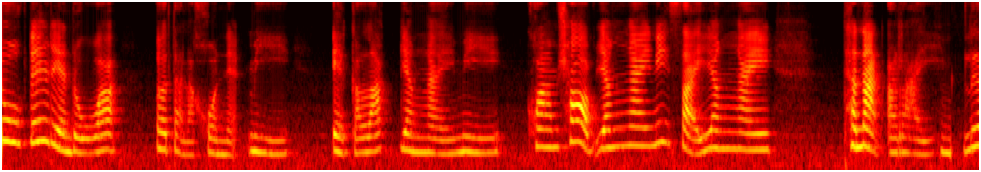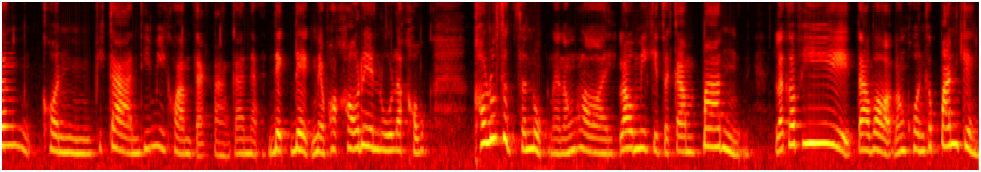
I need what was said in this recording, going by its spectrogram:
ลูกได้เรียนรู้ว่าเออแต่ละคนเนี่ยมี เอกลักษณ์ยังไงมีความชอบยังไงนิสัยยังไงถนัดอะไร เรื่องคนพิการที่มีความแตกต่างกันเนี่ยเด็กๆเนี่ยพอเขาเรียนรู้แล้วเขาเขารู้สึกสนุกนะน้องพลอย เรามีกิจกรรมปั้น แล้วก็พี่ตาบอดบางคนก็ปั้นเก่ง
